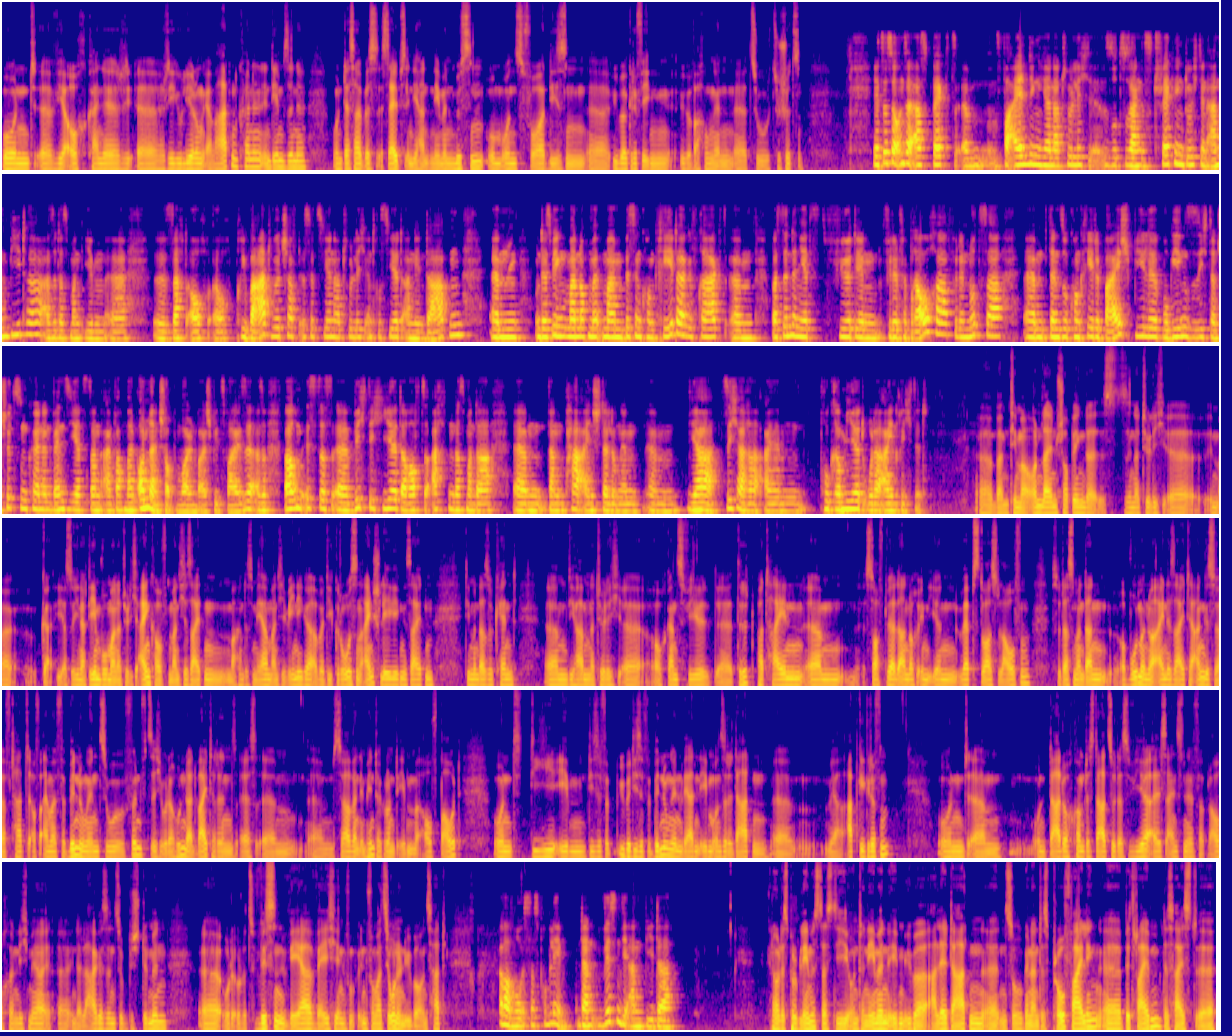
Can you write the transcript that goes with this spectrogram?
und äh, wir auch keine äh, Regulierung erwarten können in dem Sinne und deshalb es selbst in die Hand nehmen müssen, um uns vor diesen äh, übergriffigen Überwachungen äh, zu, zu schützen. Jetzt ist ja unser Aspekt ähm, vor allen Dingen ja natürlich sozusagen das Tracking durch den Anbieter, also dass man eben äh, äh, sagt, auch, auch Privatwirtschaft ist jetzt hier natürlich interessiert an den Daten. Ähm, und deswegen mal noch mal, mal ein bisschen konkreter gefragt, ähm, was sind denn jetzt für den, für den Verbraucher, für den Nutzer ähm, denn so konkrete Beispiele, wogegen sie sich dann schützen können, wenn sie jetzt dann einfach mal online shoppen wollen beispielsweise. Also warum ist das äh, wichtig, hier darauf zu achten, dass man da ähm, dann ein paar Einstellungen ähm, ja, sicherer ähm, programmiert oder einrichtet? Äh, beim Thema Online-Shopping, da ist, sind natürlich äh, immer, also je nachdem, wo man natürlich einkauft, manche Seiten machen das mehr, manche weniger, aber die großen einschlägigen Seiten, die man da so kennt, ähm, die haben natürlich äh, auch ganz viel äh, Drittparteien ähm, da noch in ihren Webstores laufen, sodass man dann, obwohl man nur eine Seite angesurft hat, auf einmal Verbindungen zu 50 oder 100 weiteren äh, ähm, ähm, Servern im Hintergrund eben aufbaut. Und die eben diese, über diese Verbindungen werden eben unsere Daten äh, ja, abgegriffen und, ähm, und dadurch kommt es dazu, dass wir als einzelne Verbraucher nicht mehr äh, in der Lage sind zu bestimmen äh, oder, oder zu wissen, wer welche Inf Informationen über uns hat. Aber wo ist das Problem? Dann wissen die Anbieter, Genau, das Problem ist, dass die Unternehmen eben über alle Daten äh, ein sogenanntes Profiling äh, betreiben. Das heißt, äh,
